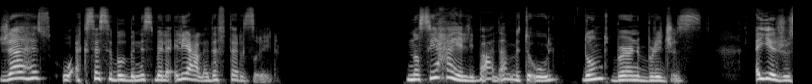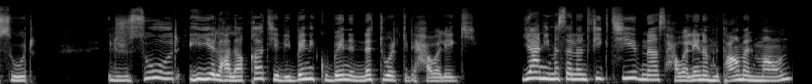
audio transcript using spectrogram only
جاهز وأكسسبل بالنسبة لي على دفتر صغير. النصيحة يلي بعدها بتقول don't burn bridges. أي جسور؟ الجسور هي العلاقات يلي بينك وبين النتورك اللي حواليك. يعني مثلا في كتير ناس حوالينا بنتعامل معهم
